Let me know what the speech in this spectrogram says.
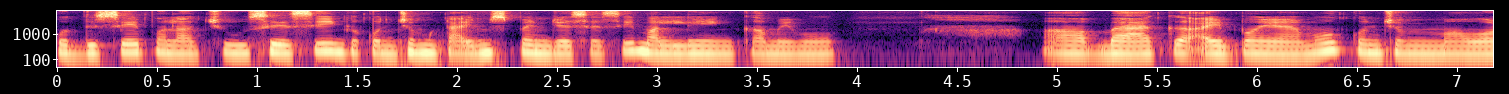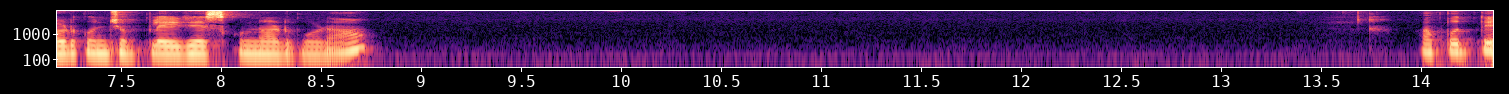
కొద్దిసేపు అలా చూసేసి ఇంకా కొంచెం టైం స్పెండ్ చేసేసి మళ్ళీ ఇంకా మేము బ్యాక్ అయిపోయాము. కొంచెం మా వాడు కొంచెం ప్లే చేసుకున్నాడు కూడా. కాకపోతే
